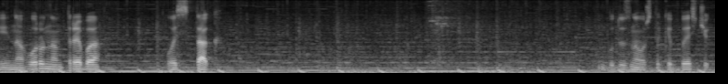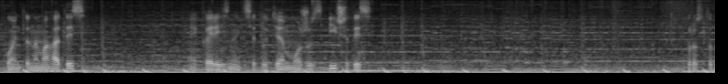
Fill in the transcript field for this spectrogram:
І нагору нам треба ось так. Буду знову ж таки без чекпоінта намагатись. Яка різниця? Тут я можу збільшитись. Просто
